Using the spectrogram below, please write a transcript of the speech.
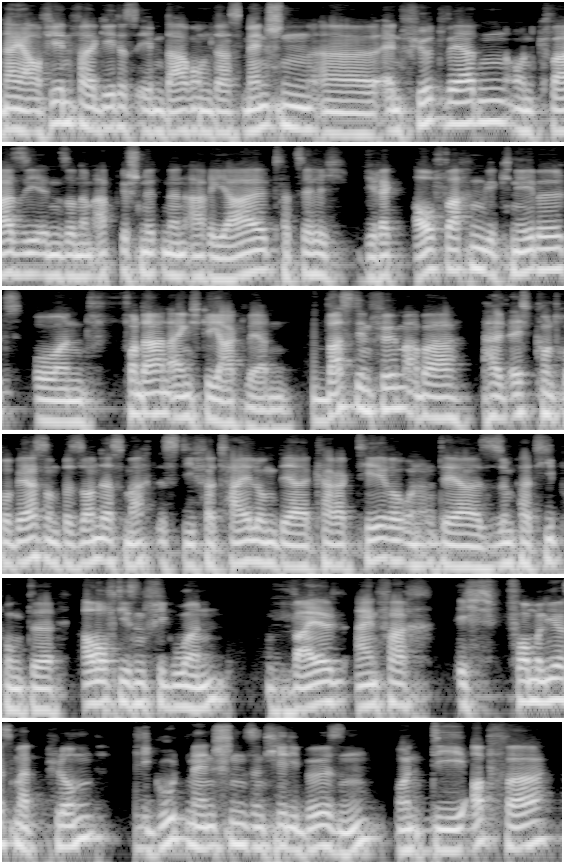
naja, auf jeden Fall geht es eben darum, dass Menschen äh, entführt werden und quasi in so einem abgeschnittenen Areal tatsächlich direkt aufwachen, geknebelt und von da an eigentlich gejagt werden. Was den Film aber halt echt kontrovers und besonders macht, ist die Verteilung der Charaktere und der Sympathiepunkte auf diesen Figuren, weil einfach, ich formuliere es mal plump, die Gutmenschen sind hier die Bösen und die Opfer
